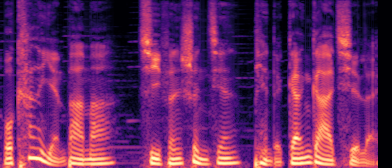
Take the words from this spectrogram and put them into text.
我看了眼爸妈，气氛瞬间变得尴尬起来。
